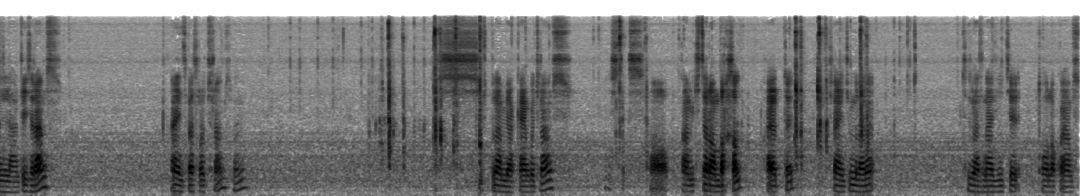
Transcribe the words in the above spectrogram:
panellarni tekshiramiz ayni pastroq tushiramiz mana shift bilan bu yoqqa ham ko'chiramiz hop ham ikkita rom bir xil hayotda shuning uchun bularni chizmasini ozgincha to'g'irlab qo'yamiz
